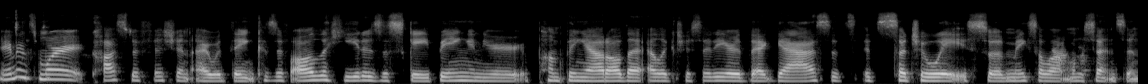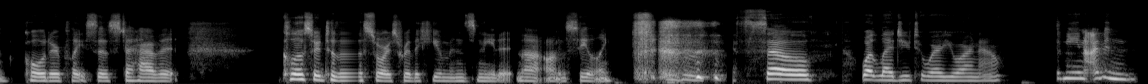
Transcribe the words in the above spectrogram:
And it's more cost efficient, I would think, because if all the heat is escaping and you're pumping out all that electricity or that gas, it's it's such a waste. So it makes a lot more sense in colder places to have it closer to the source where the humans need it, not on the ceiling. mm-hmm. So, what led you to where you are now? I mean, I've been,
